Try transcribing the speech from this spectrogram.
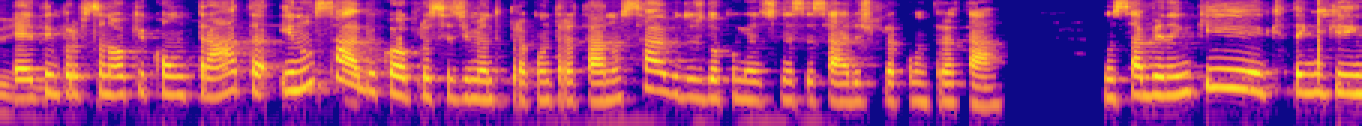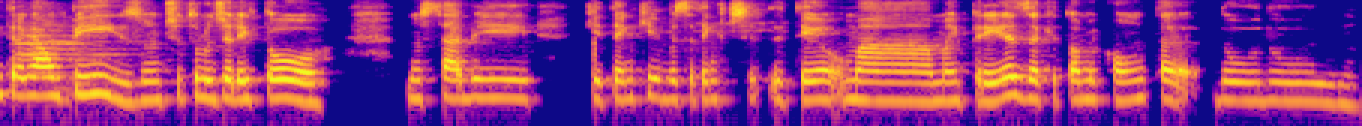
É, tem profissional que contrata e não sabe qual é o procedimento para contratar, não sabe dos documentos necessários para contratar não sabe nem que, que tem que entregar um PIS, um título de eleitor, não sabe que tem que você tem que ter uma, uma empresa que tome conta do, do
